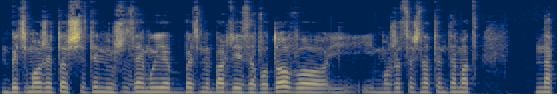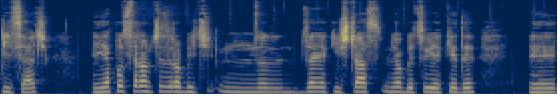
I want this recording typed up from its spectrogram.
Być może ktoś się tym już zajmuje, powiedzmy, bardziej zawodowo i, i może coś na ten temat napisać. Ja postaram się zrobić mm, za jakiś czas, nie obiecuję kiedy, y,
